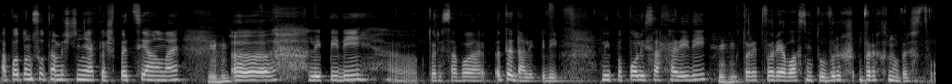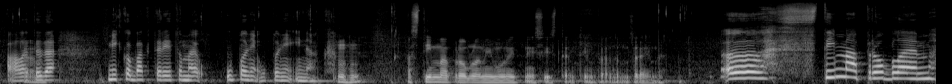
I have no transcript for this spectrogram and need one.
A potom sú tam ešte nejaké špeciálne uh-huh. uh, lipidy, uh, ktoré sa volajú, teda lipidy, lipopolysacharidy, uh-huh. ktoré tvoria vlastne tú vrch, vrchnú vrstvu. Ale uh-huh. teda mykobaktérie to majú úplne, úplne inak. Uh-huh. A s tým má problém imunitný systém tým pádom zrejme? Uh, s tým má problém,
